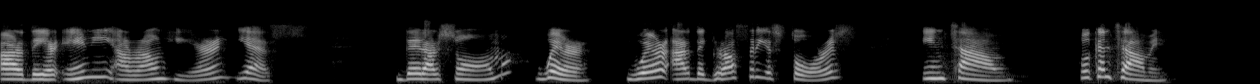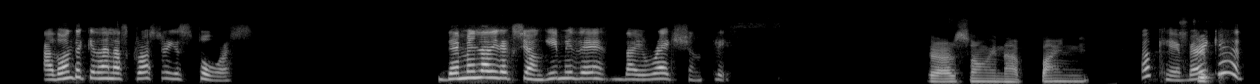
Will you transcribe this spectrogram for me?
Are there any around here? Yes. There are some. Where? Where are the grocery stores in town? Who can tell me? ¿A dónde quedan las grocery stores? Deme la dirección. Give me the direction, please. There are some in a pine. Okay, very good.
